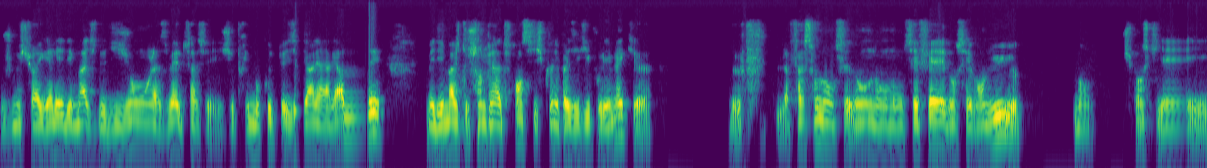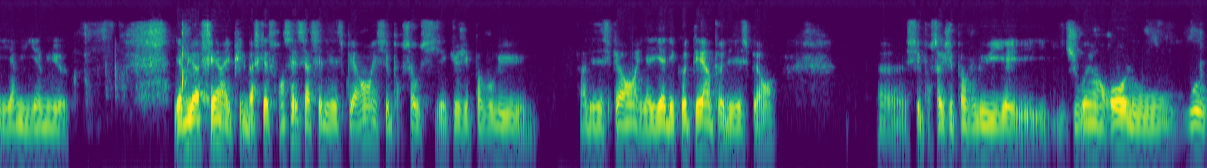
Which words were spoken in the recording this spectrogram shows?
où je me suis régalé des matchs de Dijon, Lasvel, ça, j'ai pris beaucoup de plaisir à les regarder. Mais des matchs de championnat de France, si je connais pas les équipes ou les mecs, euh, la façon dont c'est dont, fait, dont c'est vendu, bon, je pense qu'il y, y, a mieux. Il y a mieux à faire. Et puis le basket français, c'est assez désespérant, et c'est pour ça aussi que j'ai pas voulu, enfin désespérant. Il y, a, des côtés un peu désespérants euh, c'est pour ça que j'ai pas voulu y, jouer un rôle ou,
